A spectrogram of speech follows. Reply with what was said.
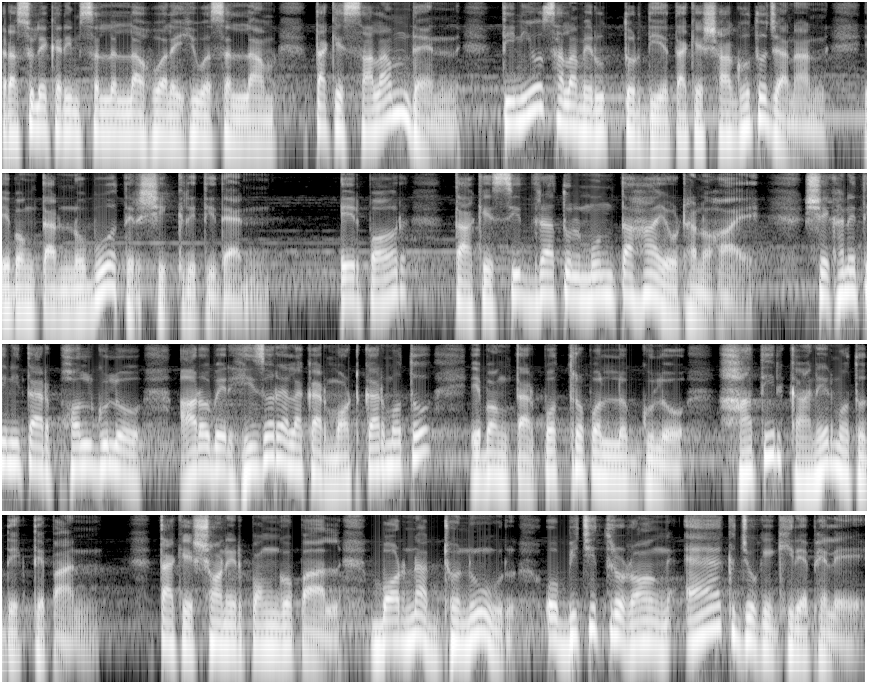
রাসুলে করিম সাল্লাল্লাহু আলহি ওয়াসাল্লাম তাকে সালাম দেন। তিনিও সালামের উত্তর দিয়ে তাকে স্বাগত জানান এবং তার নবুয়তের স্বীকৃতি দেন। এরপর তাকে সিদ্রাতুল মুনতাহায় ওঠানো হয়। সেখানে তিনি তার ফলগুলো আরবের হিজর এলাকার মটকার মতো এবং তার পত্রপল্লবগুলো হাতির কানের মতো দেখতে পান। তাকে সনের পঙ্গপাল, বর্ণাঢ্য নূর ও বিচিত্র রং একযোগে ঘিরে ফেলে।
